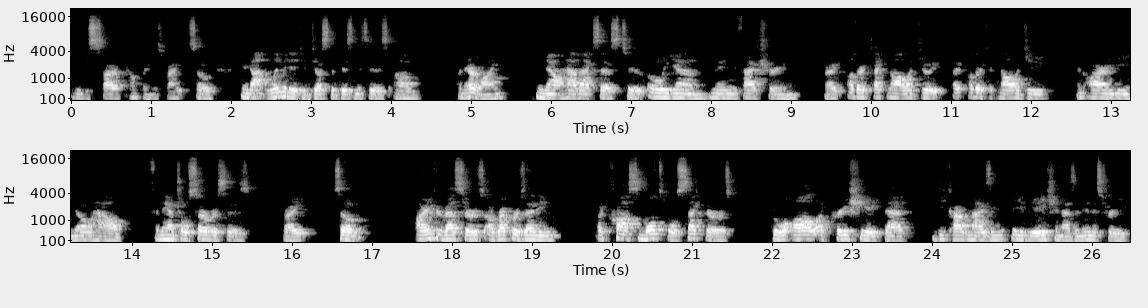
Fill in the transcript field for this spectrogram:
these startup companies, right? So you're not limited to just the businesses of an airline. You now have access to OEM, manufacturing, right? Other technology, uh, other technology and R&D know-how, financial services, right? So our investors are representing across multiple sectors who will all appreciate that decarbonizing aviation as an industry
